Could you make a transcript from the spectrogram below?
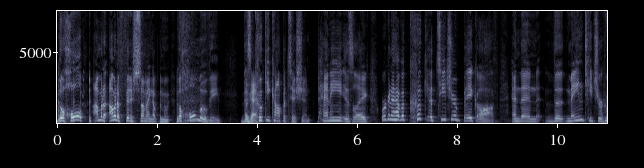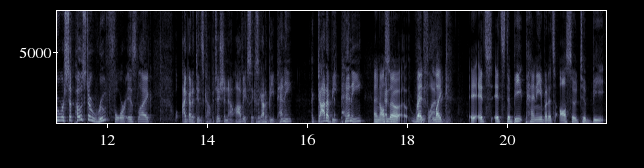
The whole I'm to I'm to finish summing up the movie. The whole movie this Okay. cookie competition. Penny is like, "We're gonna have a cook a teacher bake off," and then the main teacher, who we're supposed to root for, is like, well, "I got to do this competition now, obviously, because I got to beat Penny. I gotta beat Penny." and also red and, flag. like it's it's to beat Penny, but it's also to beat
